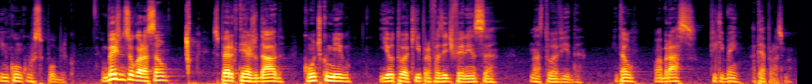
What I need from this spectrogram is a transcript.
em concurso público. Um beijo no seu coração, espero que tenha ajudado. Conte comigo e eu estou aqui para fazer diferença na tua vida. Então, um abraço, fique bem, até a próxima.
